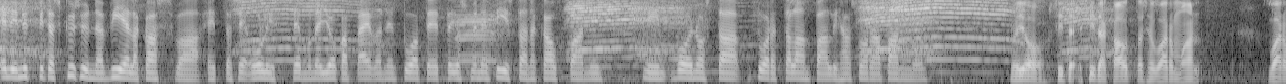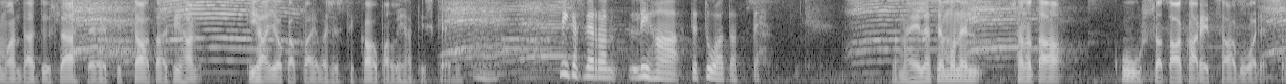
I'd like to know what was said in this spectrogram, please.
Eli nyt pitäisi kysynnä vielä kasvaa, että se olisi semmoinen jokapäiväinen tuote, että jos menen tiistaina kauppaan, niin, niin voi nostaa tuoretta lampaanlihaa suoraan pannuun. No joo, sitä, sitä kautta se varmaan, varmaan täytyisi lähteä, että sitten saataisiin ihan, ihan jokapäiväisesti kaupan lihatiskeihin. Mm. Minkäs verran lihaa te tuotatte? No meillä semmoinen, sanotaan 600 karitsaa vuodessa.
